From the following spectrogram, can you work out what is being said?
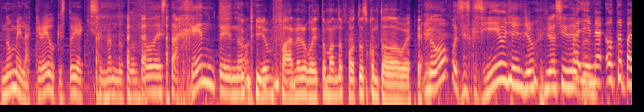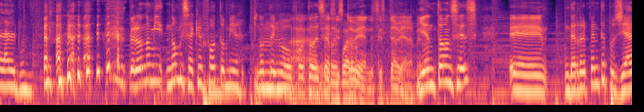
no me la creo que estoy aquí cenando con toda esta gente, ¿no? Bien fan el güey tomando fotos con todo, güey. No, pues es que sí, oye, yo, yo así de... Para llenar otra para el álbum. Pero no, mi- no me saqué foto, mira. No tengo foto de ese Ah, hiciste recuerdo. bien, hiciste bien. amigo. Y entonces, eh, de repente, pues ya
